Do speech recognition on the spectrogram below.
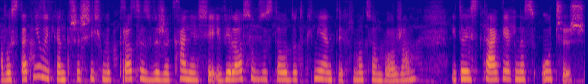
A w ostatni weekend przeszliśmy proces wyrzekania się i wiele osób zostało dotkniętych mocą Bożą. I to jest tak, jak nas uczysz,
